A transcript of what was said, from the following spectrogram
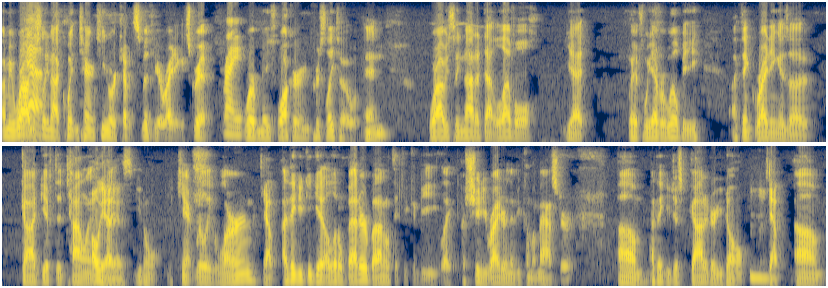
i mean we're Yeah. obviously not quentin tarantino or kevin smith here writing a script Right. we're mace walker and chris Leto. and we're obviously not at that level yet if we ever will be i think writing is a god-gifted talent Oh, yeah, that it is. you don't you can't really learn Yep. I think you can get a little better, but I don't think you can be like a shitty writer and then become a master. Um, I think you just got it or you don't. Mhm. Yep. Um,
